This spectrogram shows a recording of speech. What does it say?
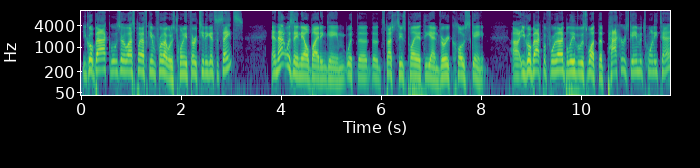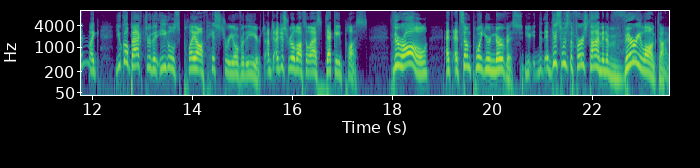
You go back, what was their last playoff game before that? What was 2013 against the Saints? And that was a nail biting game with the, the special teams play at the end. Very close game. Uh, you go back before that, I believe it was what, the Packers game in 2010? Like, you go back through the Eagles' playoff history over the years. I, I just reeled off the last decade plus. They're all, at, at some point, you're nervous. You, this was the first time in a very long time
